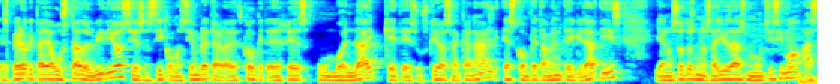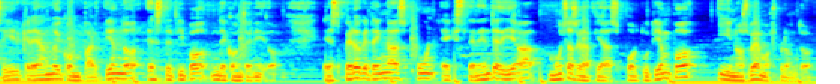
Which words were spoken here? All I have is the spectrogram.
Espero que te haya gustado el vídeo, si es así como siempre te agradezco que te dejes un buen like, que te suscribas al es completamente gratis y a nosotros nos ayudas muchísimo a seguir creando y compartiendo este tipo de contenido. Espero que tengas un excelente día, muchas gracias por tu tiempo y nos vemos pronto.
